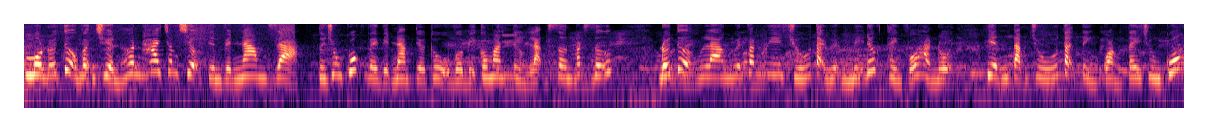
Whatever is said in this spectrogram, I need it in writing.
Một đối tượng vận chuyển hơn 200 triệu tiền Việt Nam giả từ Trung Quốc về Việt Nam tiêu thụ vừa bị công an tỉnh Lạng Sơn bắt giữ. Đối tượng là Nguyễn Văn Huy trú tại huyện Mỹ Đức, thành phố Hà Nội, hiện tạm trú tại tỉnh Quảng Tây Trung Quốc.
